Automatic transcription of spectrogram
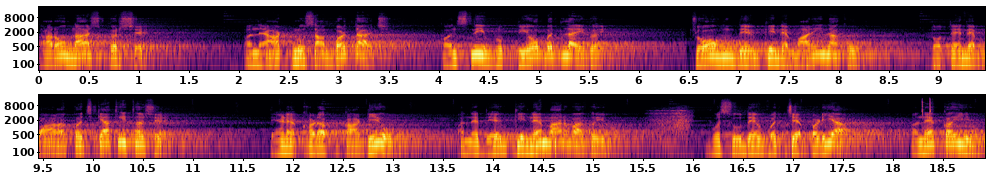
તારો નાશ કરશે. અને આટલું સાંભળતા જ કંસની વૃત્તિઓ બદલાઈ ગઈ. જો હું દેવકીને મારી નાખું, તો તેને બાળક જ ક્યાંથી થશે? તેણે ખડક કાઢ્યું અને દેવકીને મારવા ગયો. વસુદેવ વચ્ચે પડ્યા અને કહ્યું,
